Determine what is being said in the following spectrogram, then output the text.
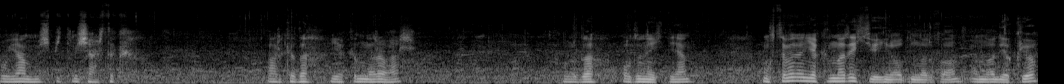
Bu yanmış bitmiş artık. Arkada yakınları var. Burada odun ekleyen. Muhtemelen yakınları ekliyor yine odunları falan. Onlar yakıyor.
